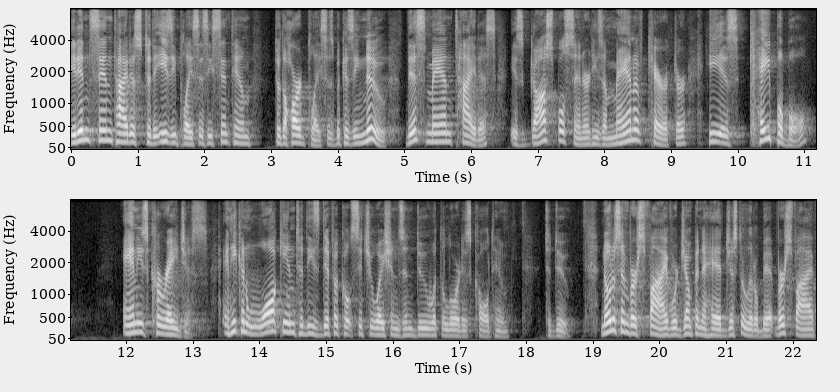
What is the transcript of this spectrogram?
He didn't send Titus to the easy places, he sent him to the hard places because he knew this man, Titus, is gospel centered. He's a man of character, he is capable, and he's courageous. And he can walk into these difficult situations and do what the Lord has called him to do. Notice in verse 5, we're jumping ahead just a little bit. Verse 5,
